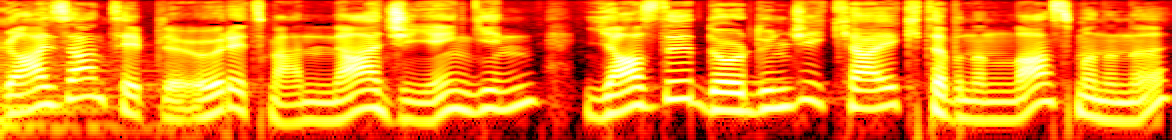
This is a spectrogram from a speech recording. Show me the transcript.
Gaziantep'li öğretmen Naci Yengin yazdığı dördüncü hikaye kitabının lansmanını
